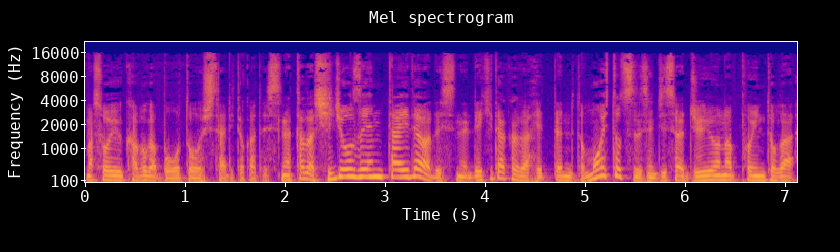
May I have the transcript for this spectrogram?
まあ、そういう株が暴騰したりとかですね。ただ市場全体ではですね出来高が減ってるのともう一つですね実は重要なポイントが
